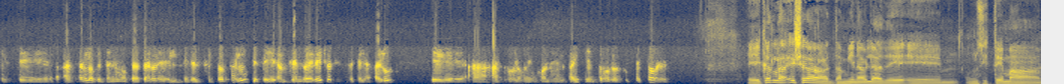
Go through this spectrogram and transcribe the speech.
este, hacer lo que tenemos que hacer desde, el sector salud, que seguir ampliando derechos y hacer que la salud llegue a, todos los rincones del país y en todos los subsectores. Eh, Carla, ella también habla de eh, un sistema,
